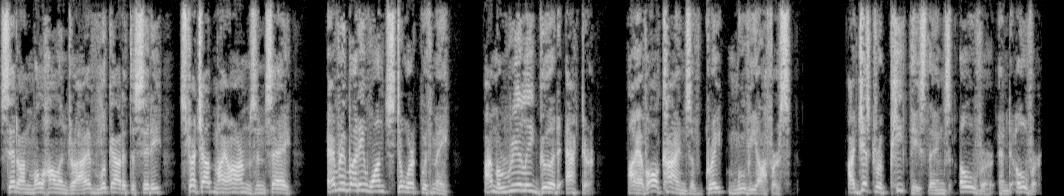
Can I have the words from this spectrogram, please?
sit on Mulholland Drive, look out at the city, stretch out my arms, and say, Everybody wants to work with me. I'm a really good actor. I have all kinds of great movie offers. I'd just repeat these things over and over,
